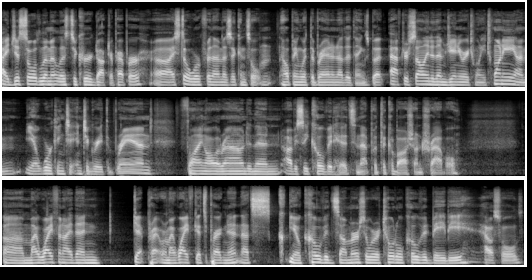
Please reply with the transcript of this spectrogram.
I just sold Limitless to Keurig Dr. Pepper. Uh, I still work for them as a consultant, helping with the brand and other things. But after selling to them January 2020, I'm you know working to integrate the brand, flying all around, and then obviously COVID hits, and that put the kibosh on travel. Um, my wife and I then get pregnant, or my wife gets pregnant. That's you know COVID summer, so we're a total COVID baby household.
